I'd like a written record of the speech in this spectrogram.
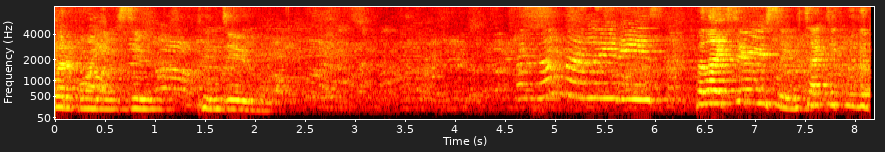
what a boy named Sue can do. I love my ladies. But like seriously, technically the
